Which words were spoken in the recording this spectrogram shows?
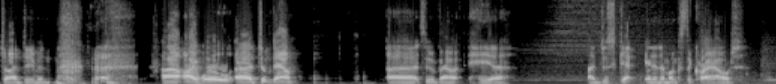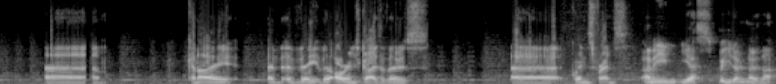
giant demon. uh, I will uh, jump down uh, to about here and just get in and amongst the crowd. Um, can I? They the orange guys? Are those uh, Quinn's friends? I mean, yes, but you don't know that.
